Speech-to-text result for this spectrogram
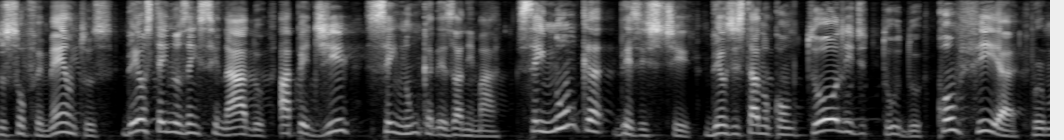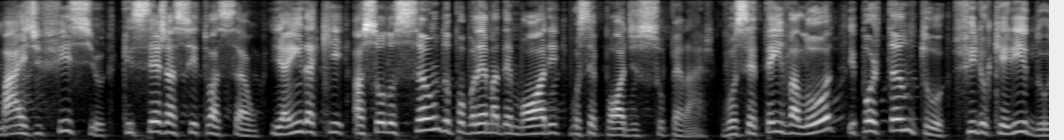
dos sofrimentos, Deus tem nos ensinado a pedir sem nunca desanimar, sem nunca desistir. Deus está no controle de tudo. Confia, por mais difícil que seja a situação, e ainda que a solução do problema demore, você pode superar. Você tem valor e, portanto, filho querido,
